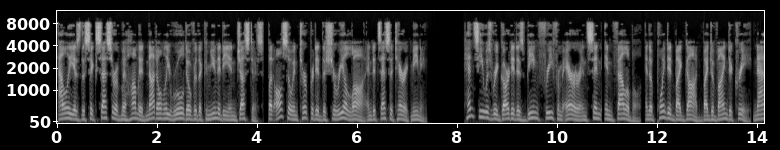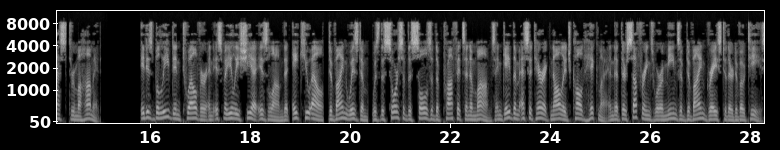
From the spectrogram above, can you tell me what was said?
Ali as the successor of Muhammad not only ruled over the community in justice, but also interpreted the Sharia law and its esoteric meaning. Hence he was regarded as being free from error and sin infallible, and appointed by God by divine decree through Muhammad. It is believed in Twelver and Ismaili Shia Islam that aql, divine wisdom, was the source of the souls of the prophets and imams and gave them esoteric knowledge called hikmah and that their sufferings were a means of divine grace to their devotees.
